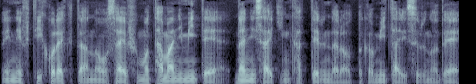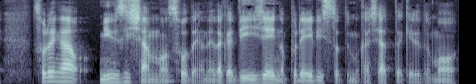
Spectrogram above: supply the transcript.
NFT コレクターのお財布もたまに見て何最近買ってるんだろうとか見たりするのでそれがミュージシャンもそうだよねだから DJ のプレイリストって昔あったけれども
